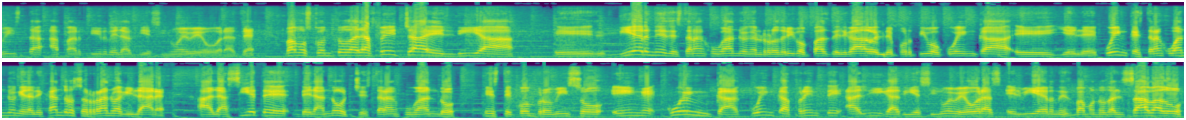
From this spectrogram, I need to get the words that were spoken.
Vista a partir de las 19 horas. Vamos con toda la fecha. El día eh, viernes estarán jugando en el Rodrigo Paz Delgado, el Deportivo Cuenca eh, y el eh, Cuenca estarán jugando en el Alejandro Serrano Aguilar. A las 7 de la noche estarán jugando este compromiso en Cuenca. Cuenca frente a Liga, 19 horas el viernes. Vámonos al sábado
